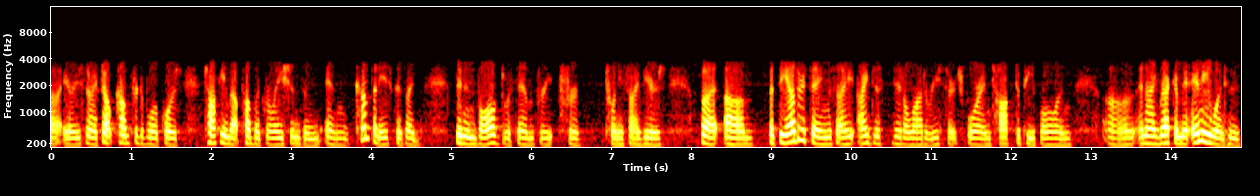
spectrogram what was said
uh, areas. And I felt comfortable, of course, talking about public relations and, and companies because I'd been involved with them for for 25 years. But um, but the other things I, I just did a lot of research for and talked to people and uh, and I recommend anyone who's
